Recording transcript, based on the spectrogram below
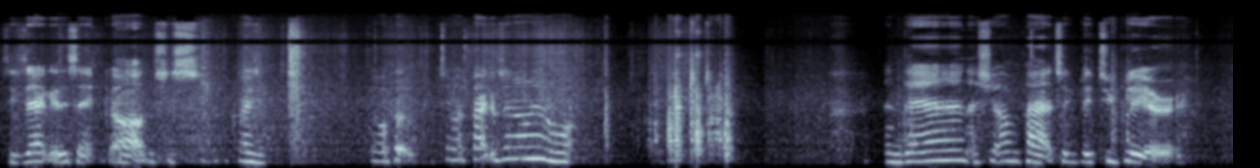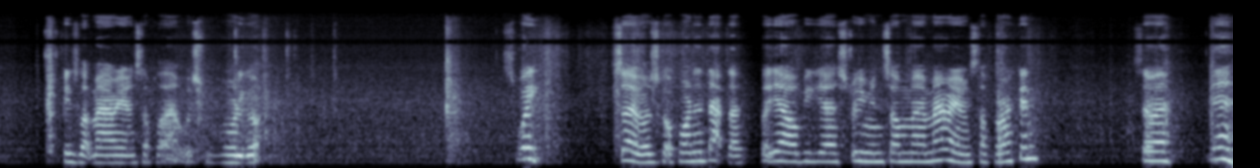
It's exactly the same. God, this is crazy. Do I put too much packaging on it or what? And then a shit off a pad so you play two player. Things like Mario and stuff like that, which we've already got. Sweet. So I just got to find an adapter. But yeah, I'll be uh, streaming some uh, Mario and stuff, I reckon. So uh, yeah,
